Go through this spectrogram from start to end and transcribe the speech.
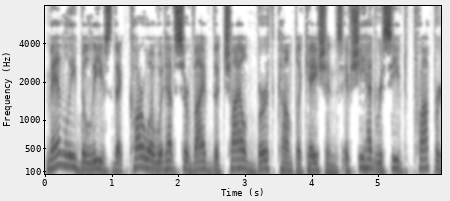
Manley believes that Karwah would have survived the childbirth complications if she had received proper,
